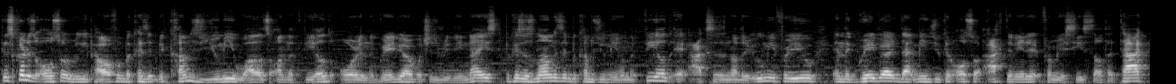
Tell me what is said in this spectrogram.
This card is also really powerful because it becomes Yumi while it's on the field or in the graveyard, which is really nice because as long as it becomes Yumi on the field, it acts as another Umi for you. In the graveyard, that means you can also activate it from your Sea Stealth attack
